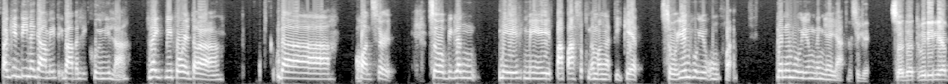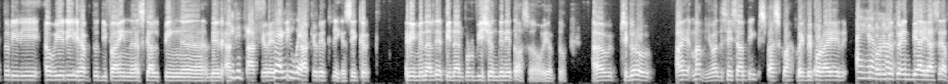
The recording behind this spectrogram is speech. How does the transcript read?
Pag hindi nagamit, ibabalik ho nila right before the the concert. So biglang may may papasok na mga ticket. So yun ho yung ungkwa. Ganun ho yung nangyayari. Sige. So that we really have to really, uh, we really have to define uh, scalping uh, very ac- accurately, very well. accurately. Kasi cr- criminal din, penal provision din ito. So we have to. Uh, siguro, ay, ma'am, you want to say something, Ms. Pasqua? But before I, I have, before we go a- to NBI, yeah, sir,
